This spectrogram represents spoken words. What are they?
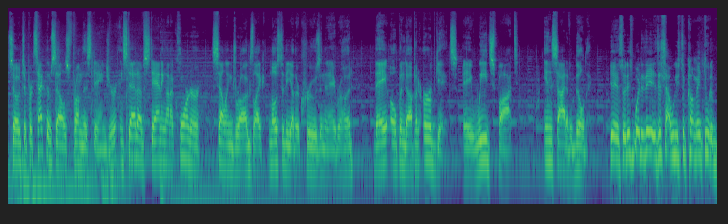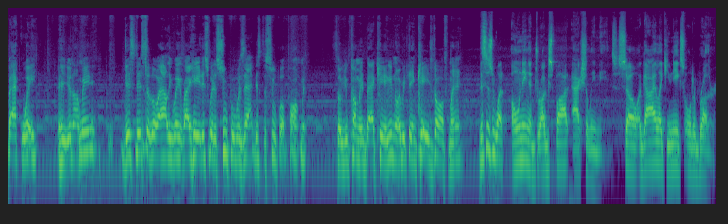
So, to protect themselves from this danger, instead of standing on a corner selling drugs like most of the other crews in the neighborhood, they opened up an herb gates, a weed spot inside of a building. Yeah, so this is what it is. This is how we used to come in through the back way. You know what I mean? This this the little alleyway right here. This where the super was at. This the super apartment. So you coming back here, you know everything caged off, man. This is what owning a drug spot actually means. So a guy like Unique's older brother,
